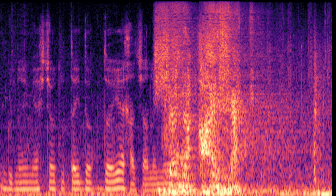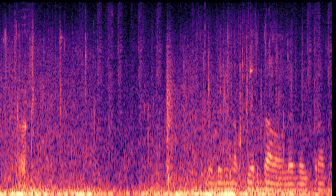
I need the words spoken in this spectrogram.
Gnojm ja chciał tutaj do, dojechać, ale. Nie będzie napierdalał lewo i prawo.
